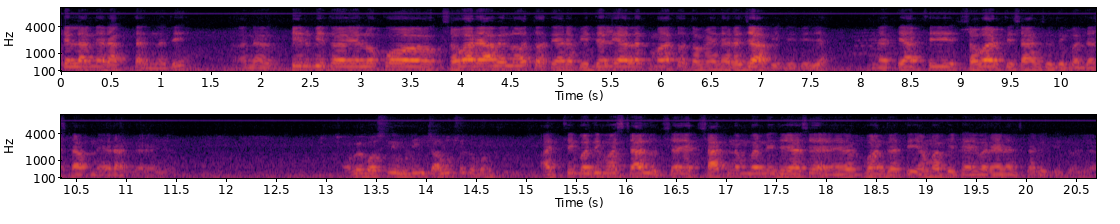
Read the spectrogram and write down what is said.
પેલાને રાખતા જ નથી. અને ફીર બી તો એ લોકો સવારે આવેલો હતો, ત્યારે પીધેલી હાલતમાં હતો, તો મેં એને રજા આપી દીધી છે. અને ત્યારથી સવારથી સાંજ સુધી બધા સ્ટાફને હેરાન કરે છે. હવે બસની રૂટિંગ ચાલુ છે કે બંધ? આજથી બધી બસ ચાલુ જ છે. એક સાત નંબરની જે હશે એ બંધ હતી. એમાં બી ડ્રાઈવર એરેન્જ કરી દીધો છે.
